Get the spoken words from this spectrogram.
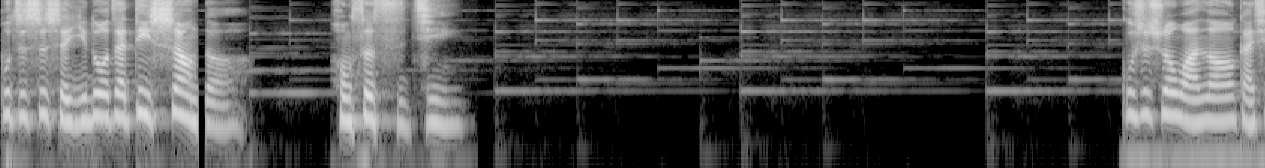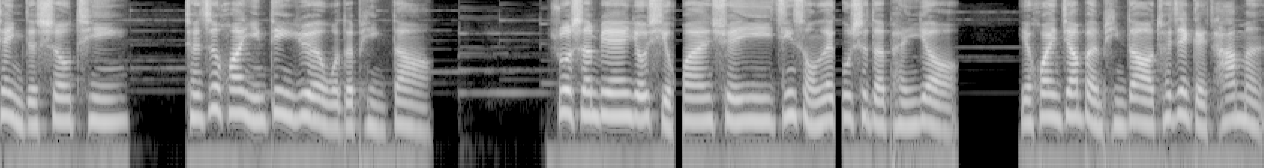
不知是谁遗落在地上的。红色丝巾。故事说完喽，感谢你的收听，诚挚欢迎订阅我的频道。若身边有喜欢悬疑惊悚类故事的朋友，也欢迎将本频道推荐给他们。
